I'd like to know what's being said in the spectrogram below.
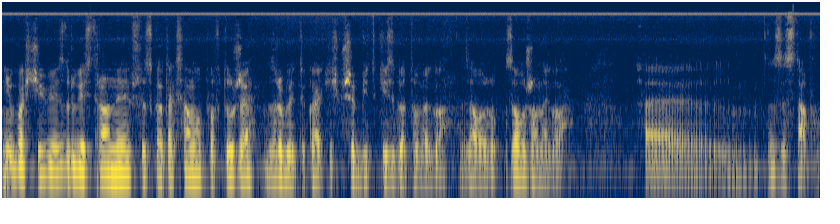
I właściwie z drugiej strony wszystko tak samo powtórzę. Zrobię tylko jakieś przebitki z gotowego, zało założonego zestawu.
